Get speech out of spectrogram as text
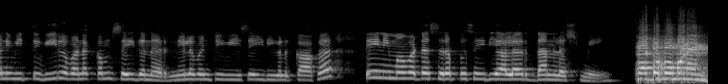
அணிவித்து வீர வணக்கம் செய்தனர். நிலவன் டிவி செய்திகளுக்காக தேனி மாவட்ட சிறப்பு செய்தியாளர் தனலட்சுமி. கட்டபொம்மனின்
